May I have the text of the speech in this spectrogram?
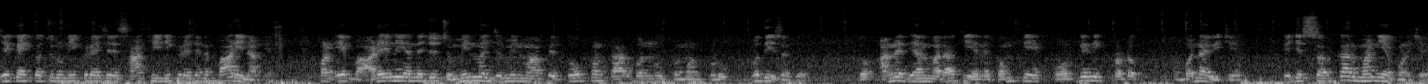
જે કંઈ કચરું નીકળે છે, સાંઠી નીકળે છે અને બાળી નાખે પણ એ બાળે નહીં અને જો જમીનમાં જમીનમાં આપે, તો પણ કાર્બનનું પ્રમાણ થોડુંક વધી શકે. તો આને ધ્યાનમાં રાખી અને કંપની એક ઓર્ગેનિક પ્રોડક્ટ બનાવી છે, કે જે સરકાર માન્ય પણ છે.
